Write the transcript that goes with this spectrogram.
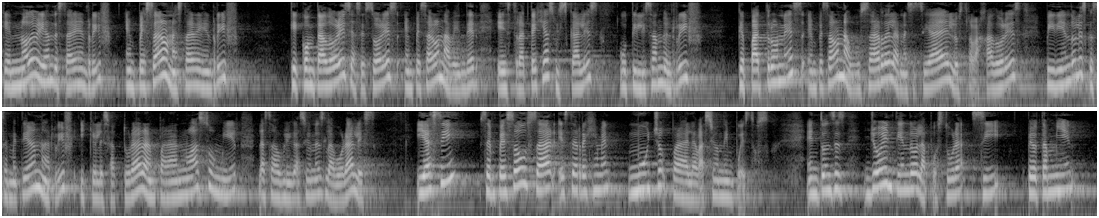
que no deberían de estar en RIF empezaron a estar en RIF. Que contadores y asesores empezaron a vender estrategias fiscales utilizando el RIF. Que patrones empezaron a abusar de la necesidad de los trabajadores pidiéndoles que se metieran a RIF y que les facturaran para no asumir las obligaciones laborales. Y así se empezó a usar este régimen mucho para la evasión de impuestos. Entonces, yo entiendo la postura, sí, pero también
